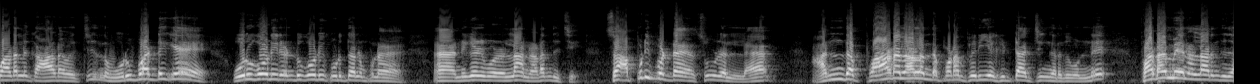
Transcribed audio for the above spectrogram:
பாடலுக்கு ஆட வச்சு இந்த ஒரு பாட்டுக்கே ஒரு கோடி ரெண்டு கோடி கொடுத்து அனுப்பின நிகழ்வுகள்லாம் நடந்துச்சு. ஸோ அப்படிப்பட்ட சூழலில் அந்த பாடலால் அந்த படம் பெரிய ஹிட் ஆச்சுங்கிறது ஒன்று படமே நல்லா இருந்தது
